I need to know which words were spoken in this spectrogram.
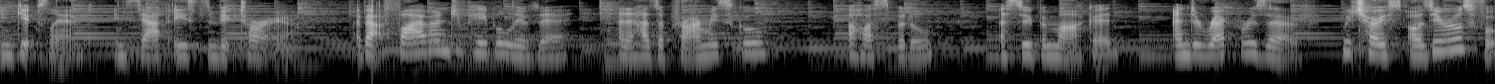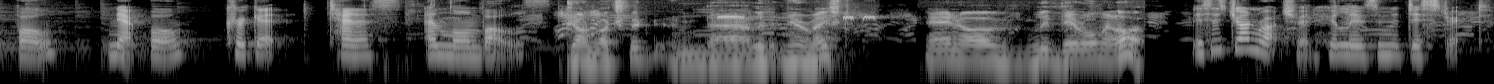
in Gippsland in southeastern Victoria. About 500 people live there, and it has a primary school, a hospital, a supermarket, and a rec reserve, which hosts Aussie rules football, netball, cricket, tennis, and lawn bowls. John Rochford and uh, live at Neerim East, and I've lived there all my life. This is John Rochford, who lives in the district.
